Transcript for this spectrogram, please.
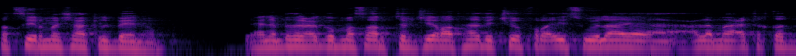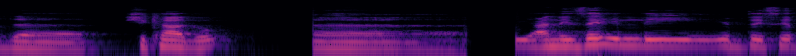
فتصير مشاكل بينهم. يعني مثلا عقب ما صارت التفجيرات هذه تشوف رئيس ولاية على ما أعتقد آه، شيكاغو. آه، يعني زي اللي يبدأ يصير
